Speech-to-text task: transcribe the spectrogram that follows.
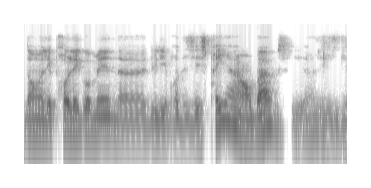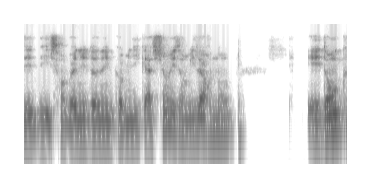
dans les prolégomènes du livre des esprits, hein, en bas, ils sont venus donner une communication, ils ont mis leur nom. Et donc,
